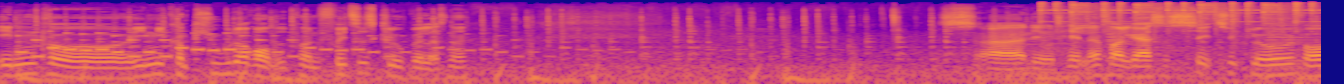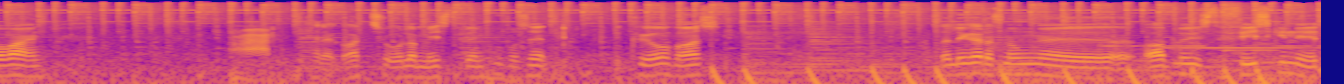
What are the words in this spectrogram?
inde, på, inde i computerrummet på en fritidsklub eller sådan noget. Så det er jo et held, at folk er så sindssygt kloge i forvejen. Ah, kan da godt tåle at miste 15 procent. Det kører for os. Så ligger der sådan nogle øh, opløste fiskenet,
